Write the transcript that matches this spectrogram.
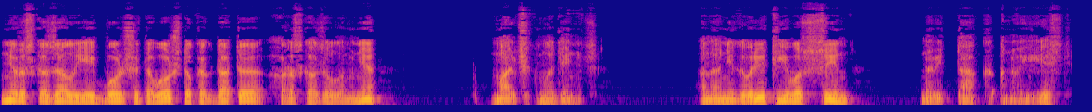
не рассказала ей больше того, что когда-то рассказывала мне. Мальчик-младенец. Она не говорит «его сын», но ведь так оно и есть.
